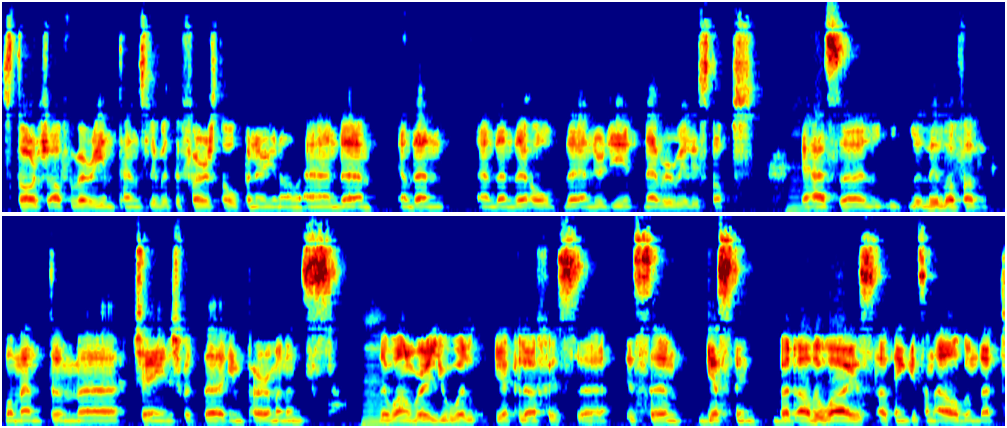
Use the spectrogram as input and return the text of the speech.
starts off very intensely with the first opener, you know, and um, and then and then the whole the energy never really stops Mm. It has a little of a momentum uh, change with the impermanence, mm. the one where Joel Ekelöf is uh, is um, guesting. But otherwise, I think it's an album that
